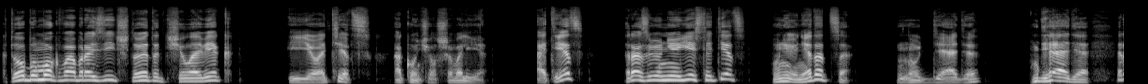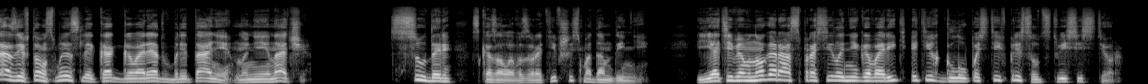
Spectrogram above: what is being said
Кто бы мог вообразить, что этот человек ее отец?" окончил шевалье. "Отец? Разве у нее есть отец? У нее нет отца? Ну, дядя. Дядя, разве в том смысле, как говорят в Британии, но не иначе. Сударь, сказала, возвратившись, мадам Дени, я тебя много раз спросила не говорить этих глупостей в присутствии сестер.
